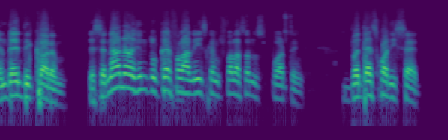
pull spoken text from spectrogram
and then they cut him. They said, "No, no, a gente não quer falar nisso. Queremos falar só no Sporting." But that's what he said.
